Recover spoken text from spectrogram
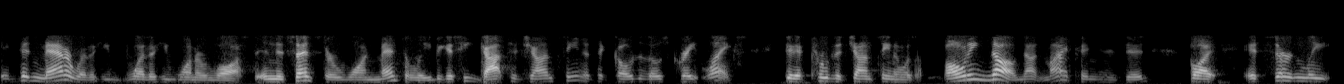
it didn't matter whether he whether he won or lost. In the sense, or won mentally because he got to John Cena to go to those great lengths. Did it prove that John Cena was a phony? No, not in my opinion. It did, but it certainly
